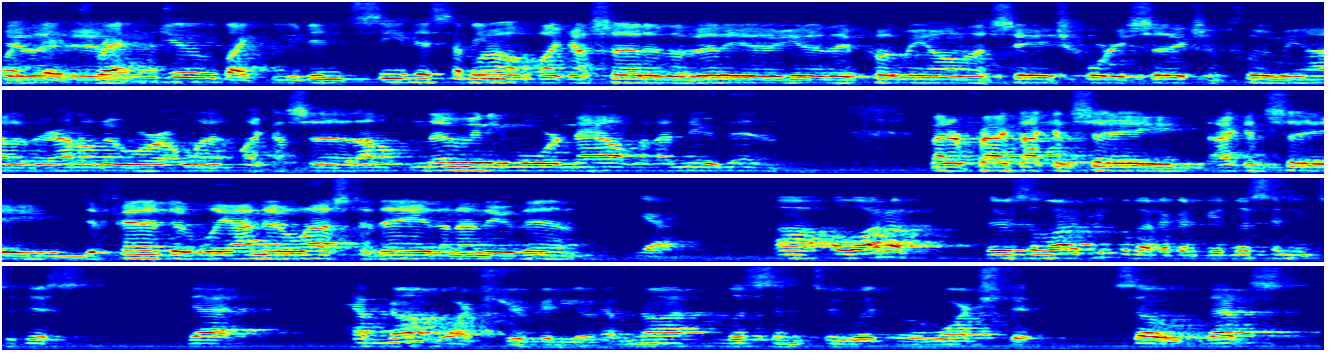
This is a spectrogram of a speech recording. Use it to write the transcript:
like Yeah, they they- yeah. threatened you like you didn't see this? I mean, well, like I said in the video, you know, they put me on the CH-46 and flew me out of there. I don't know where I went. Like I said, I don't know any more now than I knew then. Matter of fact, I can say I can say definitively I know less today than I knew then. Yeah, uh, a lot of there's a lot of people that are going to be listening to this that have not watched your video, have not listened to it or watched it. So that's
